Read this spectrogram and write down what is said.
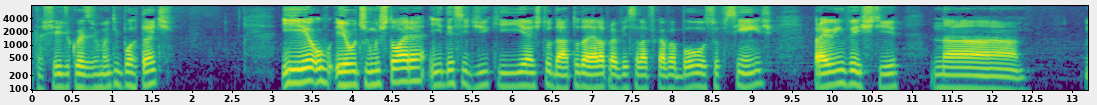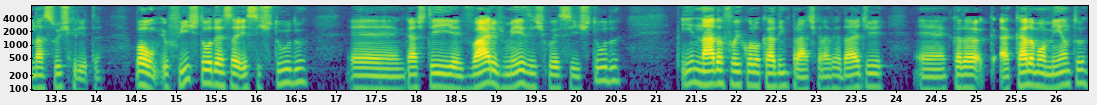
tá cheio de coisas muito importantes. E eu, eu tinha uma história e decidi que ia estudar toda ela para ver se ela ficava boa o suficiente para eu investir na, na sua escrita. Bom, eu fiz todo essa, esse estudo, é, gastei vários meses com esse estudo e nada foi colocado em prática. Na verdade, é, cada, a cada momento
